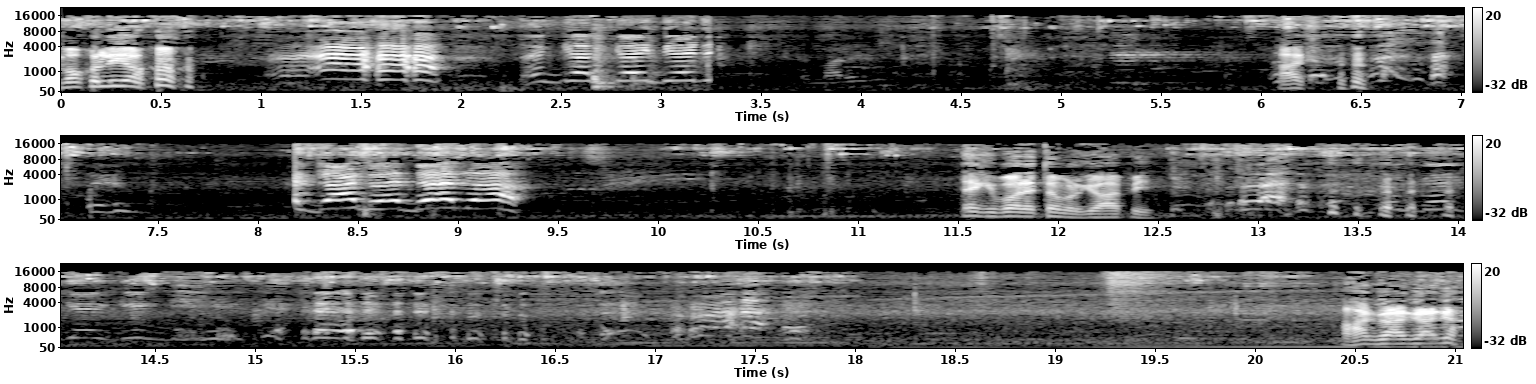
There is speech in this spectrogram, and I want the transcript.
મોકલ્યો આ Thank you itu rito, Murgyo Happy. Agak, agak, agak.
